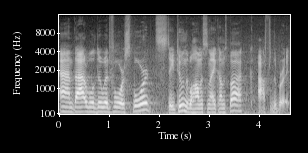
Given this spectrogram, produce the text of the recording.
And that will do it for sports. Stay tuned. The Bahamas Tonight comes back after the break.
